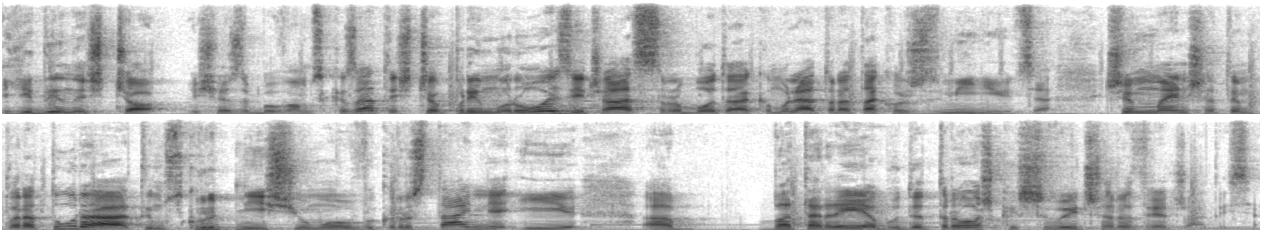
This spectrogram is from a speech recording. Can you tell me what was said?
Єдине, що ще забув вам сказати, що при морозі час роботи акумулятора також змінюється. Чим менша температура, тим скрутніші умови використання і е, батарея буде трошки швидше розряджатися.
